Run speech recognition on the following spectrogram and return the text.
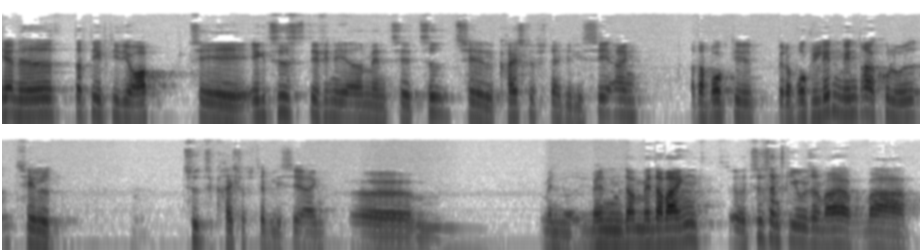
Hernede, der delte de det op til, ikke tidsdefineret, men til tid til kredsløbsstabilisering. Og der brugte de, blev der brugt lidt mindre kolloid til tid til kredsløbsstabilisering. Øhm, men, men, der, men der var ingen, øh, tidsangivelserne var, var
